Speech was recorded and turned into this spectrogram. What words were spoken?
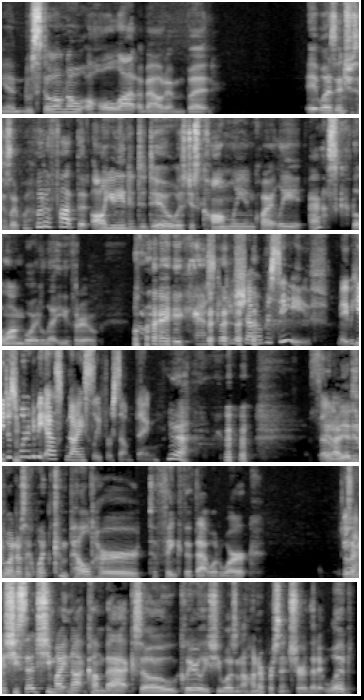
yeah. We still don't know a whole lot about him, but it was interesting. I was like, well, who'd have thought that all you needed to do was just calmly and quietly ask the long boy to let you through? like, Ask and you shall receive. Maybe he just wanted to be asked nicely for something. yeah. So And I, I did wonder, I was like, what compelled her to think that that would work? Because I mean, she said she might not come back, so clearly she wasn't 100% sure that it would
